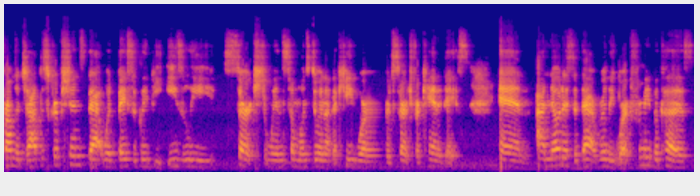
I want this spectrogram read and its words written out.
from the job descriptions that would basically be easily searched when someone's doing like a keyword search for candidates. And I noticed that that really worked for me because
